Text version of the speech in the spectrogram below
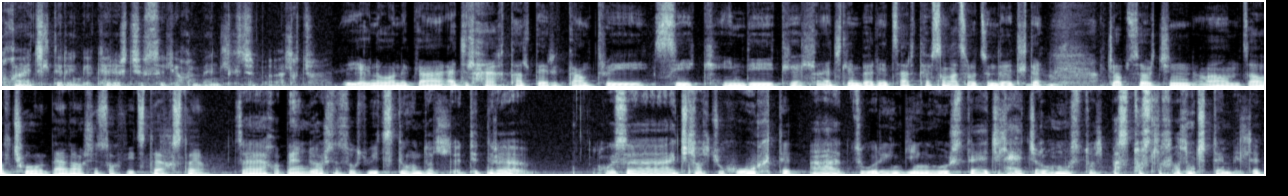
тухайн ажил дээр ингээ карьер чигсэл явах юм байна л гэж ойлгож байгаа. Яг нөгөө нэг ажил хайх тал дээр Gumtree, Seek, Indeed тэгэл ажлын байрны зар тавьсан газрууд зөндөө байдаг те. Job search нь заавалчгүй байнгын оршин суух визтэй байх хэрэгтэй юм. За яг байнгын оршин суугч визтэй хүнд бол тэд нэр угсаа ажил олж өгөх үүрэгтэй. Аа зүгээр энгийн өөртөө ажил хайж байгаа хүмүүст бол бас туслах боломжтой юм билэ.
